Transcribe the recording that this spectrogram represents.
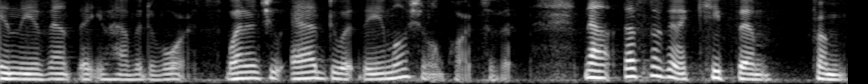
in the event that you have a divorce? Why don't you add to it the emotional parts of it? Now, that's not going to keep them from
